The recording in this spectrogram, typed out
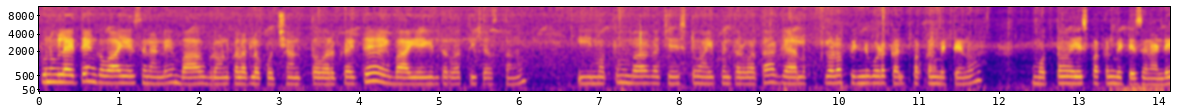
పునుగులు అయితే ఇంకా బాగా చేసానండి బాగా బ్రౌన్ కలర్లోకి వచ్చేంత వరకు అయితే బాగా వేగిన తర్వాత తీసేస్తాను. ఈ మొత్తం బాగా చేసడం అయిపోయిన తర్వాత గారెలకు కూడా పిండి కూడా కలిపి పక్కన పెట్టాను. మొత్తం వేసి పక్కన పెట్టేశానండి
